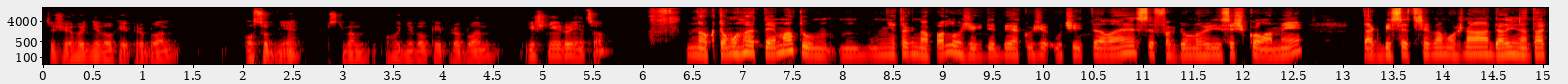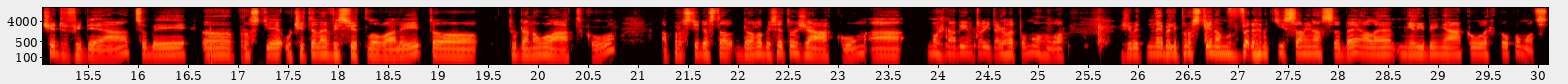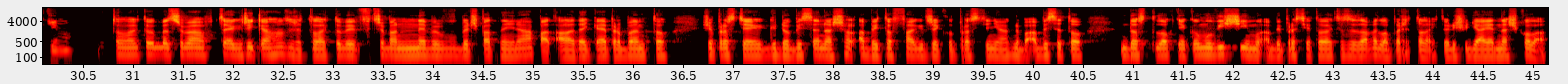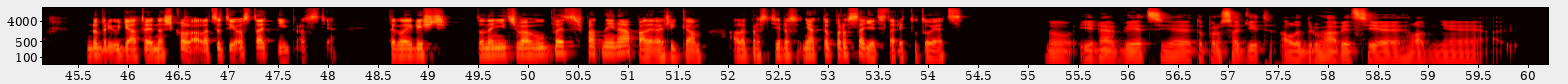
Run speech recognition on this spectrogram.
což je hodně velký problém. Osobně s tím mám hodně velký problém. Ještě někdo něco? No k tomuhle tématu mě tak napadlo, že kdyby jakože učitelé se fakt domluvili se školami, tak by se třeba možná dali natáčet videa, co by uh, prostě učitelé vysvětlovali to, tu danou látku a prostě dostal, dalo by se to žákům a možná by jim to i takhle pomohlo, že by nebyli prostě jenom vrhnutí sami na sebe, ale měli by nějakou lehkou pomoc tím. Tohle to by třeba, to jak říká Hans, že tohle to by třeba nebyl vůbec špatný nápad, ale teďka je problém to, že prostě kdo by se našel, aby to fakt řekl prostě nějak, nebo aby se to dostalo k někomu vyššímu, aby prostě tohle to se zavedlo, protože tohle to, když udělá jedna škola, dobrý, udělá to jedna škola, ale co ty ostatní prostě. Takhle když to není třeba vůbec špatný nápad, já říkám, ale prostě dost, nějak to prosadit tady tuto věc. No, jedna věc je to prosadit, ale druhá věc je hlavně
